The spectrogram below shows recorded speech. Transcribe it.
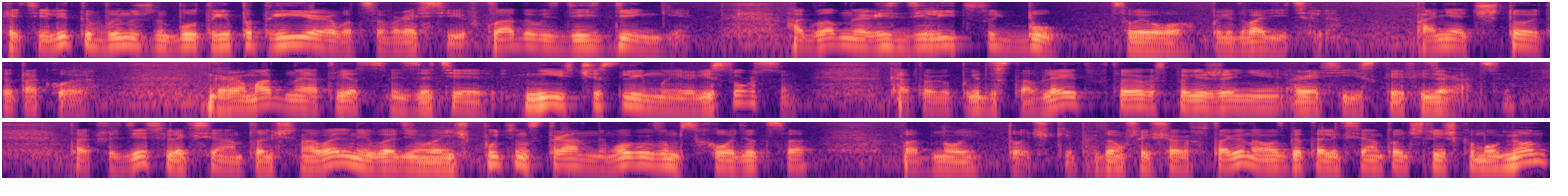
Эти элиты вынуждены будут репатриироваться в Россию, вкладывать здесь деньги, а главное разделить судьбу своего предводителя, понять, что это такое – громадная ответственность за те неисчислимые ресурсы, которые предоставляет в твое распоряжение Российская Федерация. Так что здесь Алексей Анатольевич Навальный и Владимир Владимирович Путин странным образом сходятся в одной точке. При том, что, еще раз повторю, на мой взгляд, Алексей Анатольевич слишком умен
